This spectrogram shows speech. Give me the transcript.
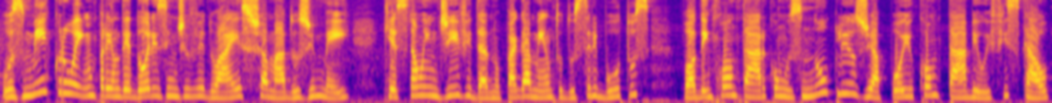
Os microempreendedores individuais, chamados de MEI, que estão em dívida no pagamento dos tributos, podem contar com os núcleos de apoio contábil e fiscal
